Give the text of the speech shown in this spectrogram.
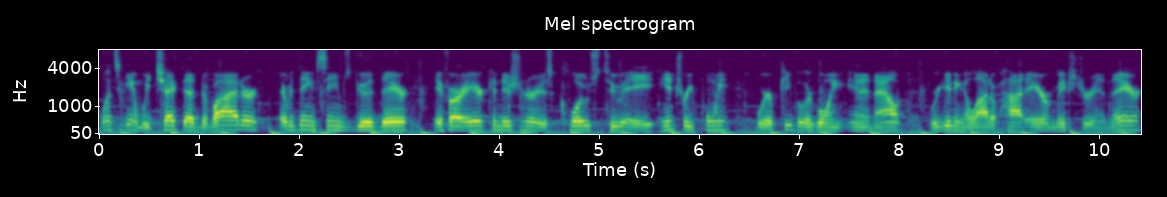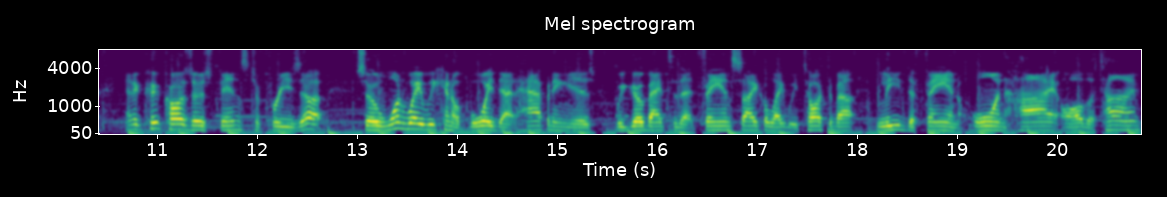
Once again, we check that divider, everything seems good there. If our air conditioner is close to a entry point where people are going in and out, we're getting a lot of hot air mixture in there, and it could cause those fins to freeze up. So one way we can avoid that happening is we go back to that fan cycle like we talked about, leave the fan on high all the time,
